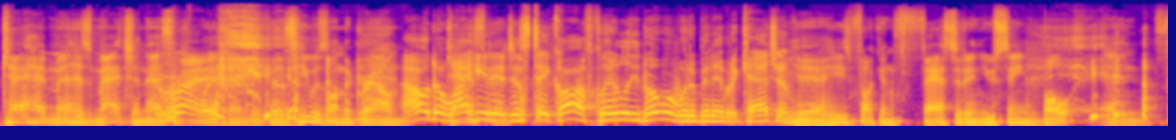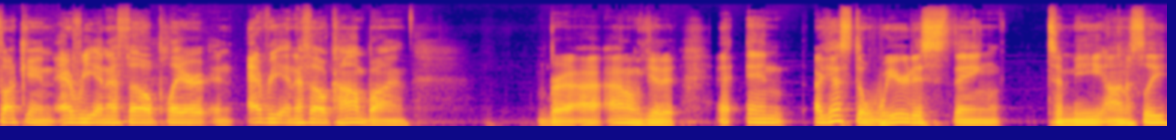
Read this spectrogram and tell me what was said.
Katt had met his match in that Right. situation because he was on the ground. I don't know why he gasping. didn't just take off. Clearly, no one would have been able to catch him. Yeah, he's fucking faster than Usain Bolt and fucking every NFL player and every NFL combine. Bruh, I, I don't get it. A- And I guess the weirdest thing to me, honestly,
